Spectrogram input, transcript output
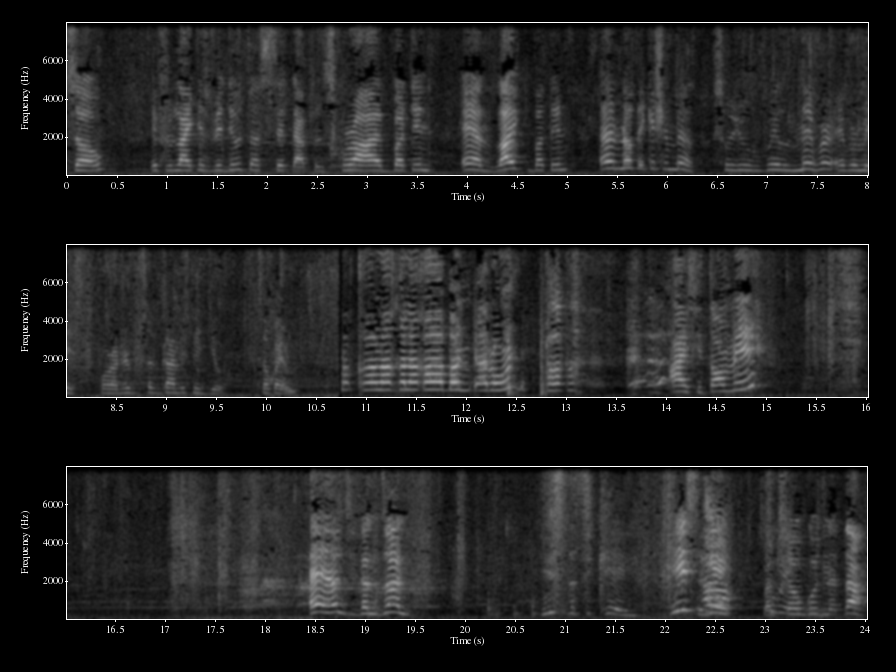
So, if you like this video, just hit that subscribe button and like button and notification bell so you will never ever miss for another episode of Gami's video. So, kayo. Kalakalaban karon. Kalaka- Ay, si Tommy. And si Danzan. He's the Kay. He's Sige, ah, a mag twin. so good na ta.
